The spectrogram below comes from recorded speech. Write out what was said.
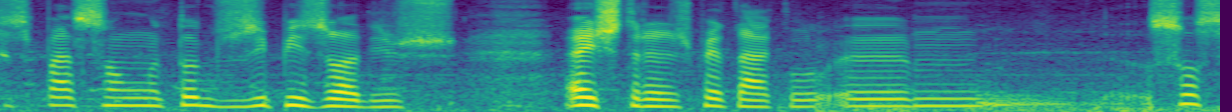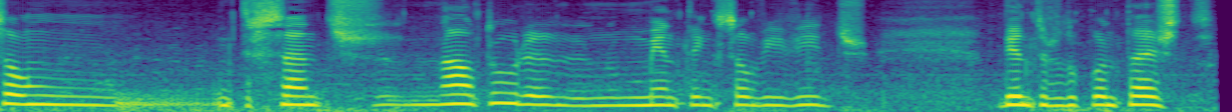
que se passam todos os episódios extra espetáculo hum, só são interessantes na altura, no momento em que são vividos, dentro do contexto,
